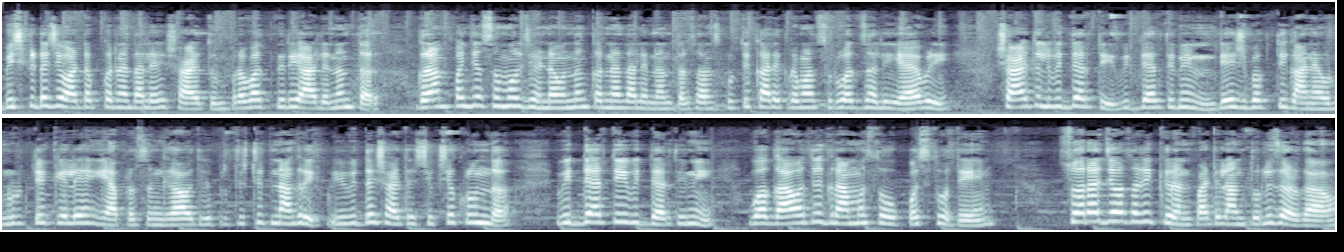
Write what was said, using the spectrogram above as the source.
बिस्किटाचे वाटप करण्यात आले. शाळेतून प्रभात फेरी आल्यानंतर ग्रामपंचायत समोर झेंडावंदन करण्यात आल्यानंतर सांस्कृतिक कार्यक्रमात सुरुवात झाली. यावेळी शाळेतील विद्यार्थी विद्यार्थिनींनी देशभक्ती गाण्यावर नृत्य केले. या प्रसंगी गावातील प्रतिष्ठित नागरिक विविध शाळेतील शिक्षक वृंद विद्यार्थी विद्यार्थिनी व गावातील ग्रामस्थ उपस्थित होते. स्वराज्यासाठी किरण पाटील अंतुली जळगाव.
